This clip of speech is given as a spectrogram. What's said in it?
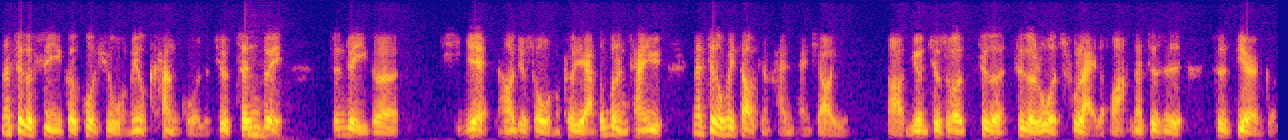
那这个是一个过去我没有看过的，就针对针对一个企业，然后就说我们科学家都不能参与。那这个会造成寒蝉效应啊，又就是说这个这个如果出来的话，那这是这是第二个。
